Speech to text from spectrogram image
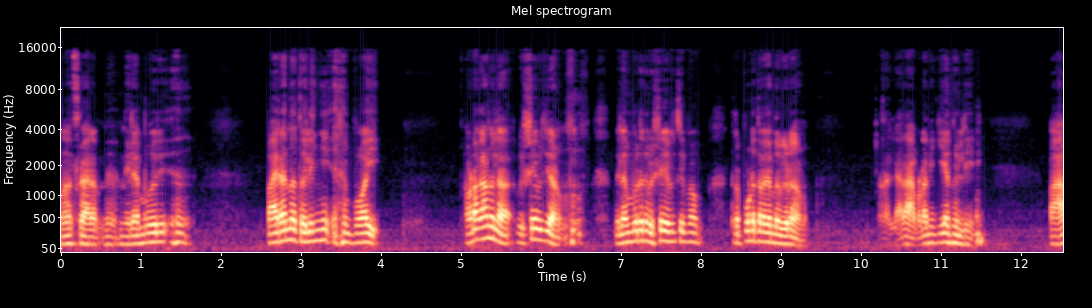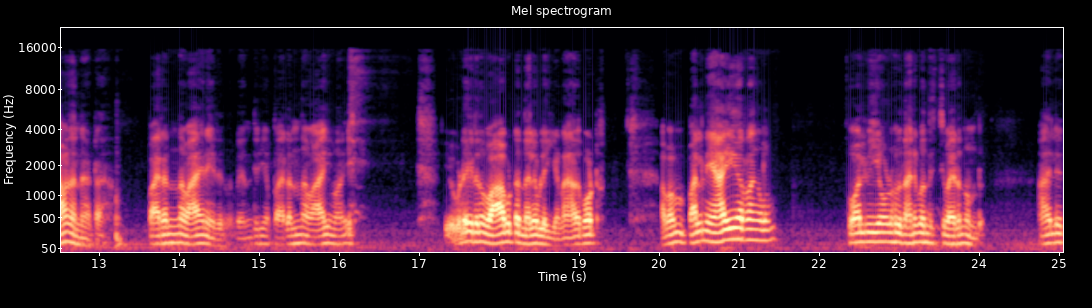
നമസ്കാരം. നിലമ്പൂർ പരന്ന് തൊലിഞ്ഞ് പോയി. അവിടെ കാണില്ല വിക്ഷേപിച്ച് കാണും. നിലമ്പൂരിൽ നിന്ന് വിക്ഷേപിച്ച് ഇപ്പം തൃപ്പൂണിത്തറ വീട് കാണും. അല്ലാതെ അവിടെ നിൽക്കുകയൊന്നുമില്ല ഇനി. പാവം തന്നെ കേട്ടോ. പരന്ന വായനയിരുന്നു എന്തിനാ പരന്ന വായുമായി ഇവിടെ ഇരുന്ന് വാവിട്ട് നിലവിളിക്കണം? അത് പോട്ടെ. അപ്പം പല ന്യായീകരണങ്ങളും തോൽവിയോടനുബന്ധിച്ച് വരുന്നുണ്ട്. അതിൽ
